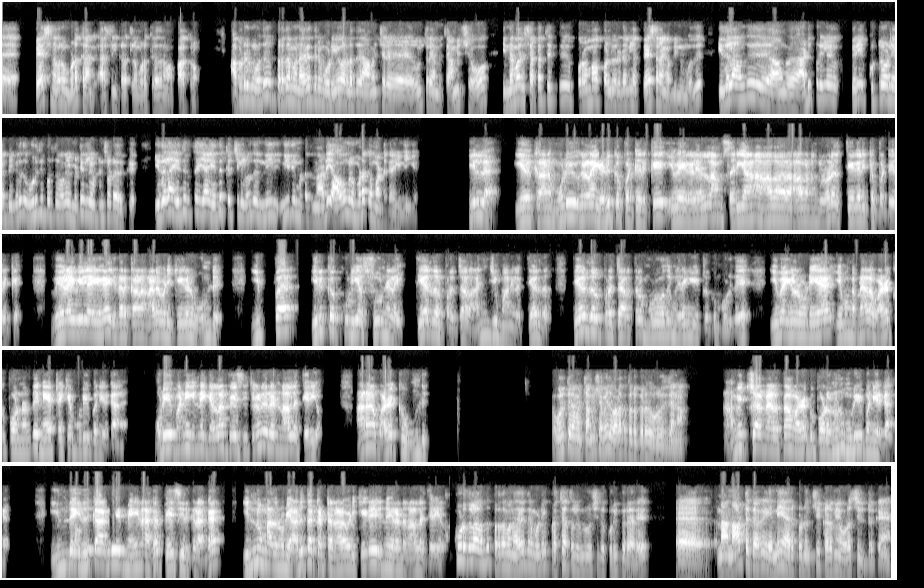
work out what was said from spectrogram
பேசினவரை முடக்குறாங்க. அரசியல் களத்துல முடக்கிறத நம்ம பாக்குறோம். அப்படி இருக்கும்போது பிரதமர் நரேந்திர மோடியோ அல்லது அமைச்சர் உள்துறை அமைச்சர் அமித்ஷாவோ இந்த மாதிரி சட்டத்துக்கு புறமா பல்வேறு இடங்களில் பேசுறாங்க அப்படின்னும் போது இதெல்லாம் வந்து அவங்க அடிப்படையில பெரிய குற்றவாளி அப்படிங்கிறது உறுதிப்படுத்தும் வகை மெட்டீரியல் எவிடன்ஸோட இருக்கு. இதெல்லாம் எதிர்த்து ஏன் எதிர்க்கட்சிகள் வந்து நீ நீதிமன்றத்தை நாடி அவங்களும் முடக்க மாட்டேங்கிறீங்க நீங்க? இல்ல. இதற்கான முடிவுகள்லாம் எடுக்கப்பட்டு இருக்கு இவைகள் எல்லாம் சரியான ஆதார ஆவணங்களோட சேகரிக்கப்பட்டு இருக்கு விரைவிலேயே இதற்கான நடவடிக்கைகள் உண்டு. இப்ப இருக்கக்கூடிய சூழ்நிலை தேர்தல் பிரச்சாரம் அஞ்சு மாநில தேர்தல். தேர்தல் பிரச்சாரத்துல முழுவதும் இறங்கிட்டு இருக்கும் பொழுது இவைகளுடைய இவங்க மேல வழக்கு போடுறது நேற்றைக்கே முடிவு பண்ணியிருக்காங்க. முடிவு பண்ணி இன்னைக்கு எல்லாம் பேசிட்டோம்னு ரெண்டு நாள்ல தெரியும். ஆனா வழக்கு உண்டு. உள்துறை அமைச்சர் அமித்ஷா மீது வழக்கு தொடுக்கிறது உறுதிதானா அமித்ஷா மேலதான் வழக்கு போடணும்னு முடிவு பண்ணியிருக்காங்க. இந்த இதுக்காகவே மெயினாக பேசி இருக்கிறாங்க இன்னும் அதனுடைய அடுத்த கட்ட நடவடிக்கைகள் இன்னும் இரண்டு நாள்ல தெரியலாம் கூடுதலா வந்து பிரதமர் நரேந்திர மோடி பிரச்சாரத்துல இன்னொரு விஷயத்தை குறிப்பிடுறாரு. நான் நாட்டுக்காக என்னைய அர்ப்பணிச்சு கடுமையா உழைச்சிக்கிட்டு இருக்கேன்.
